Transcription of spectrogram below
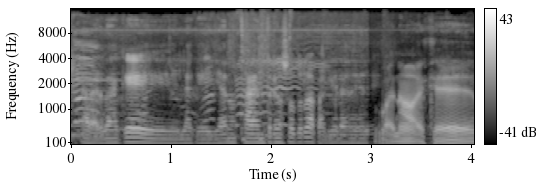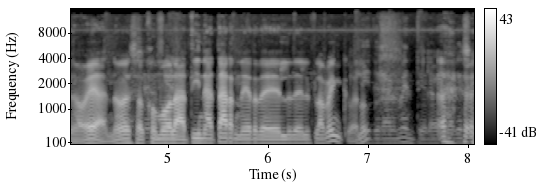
La verdad que la que ya no está entre nosotros, la paquera de Bueno, es que no veas, ¿no? Eso es como sí. la Tina Turner del, del flamenco, ¿no? literalmente, la verdad que sí.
